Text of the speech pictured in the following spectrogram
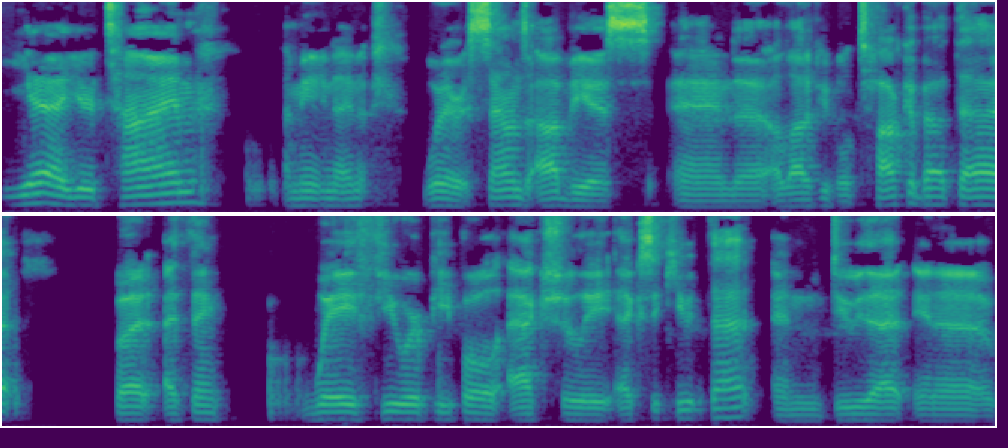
yeah your time. I mean I, whatever it sounds obvious and uh, a lot of people talk about that but i think way fewer people actually execute that and do that in a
